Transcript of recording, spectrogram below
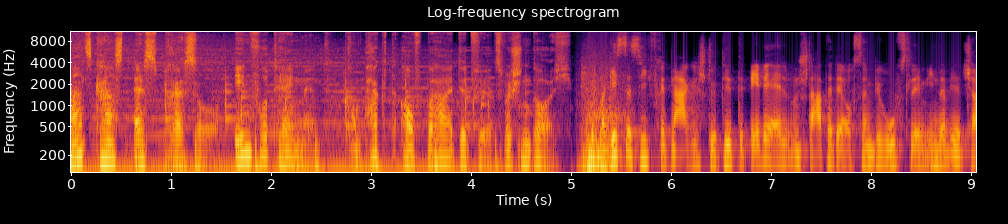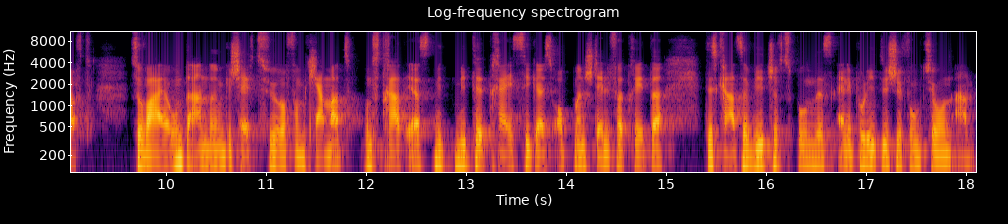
Grazcast Espresso. Infotainment. Kompakt aufbereitet für zwischendurch. Magister Siegfried Nagel studierte BWL und startete auch sein Berufsleben in der Wirtschaft. So war er unter anderem Geschäftsführer von Klammert und trat erst mit Mitte 30 als Obmann-Stellvertreter des Grazer Wirtschaftsbundes eine politische Funktion an.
